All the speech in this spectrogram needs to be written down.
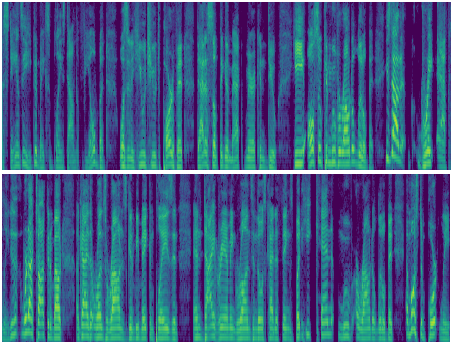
Stanzi, he could make some plays down the field, but wasn't a huge, huge part of it. That is something that McNamara can do. He also can move around a little bit. He's not a great athlete. We're not talking about a guy that runs around is going to be making plays and and diagramming runs and those kind of things, but he can move around a little bit. And most importantly,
